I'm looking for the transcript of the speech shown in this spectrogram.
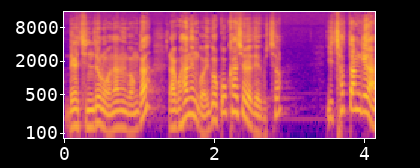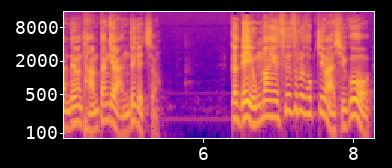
내가 진정으로 원하는 건가? 라고 하는 거. 이걸 꼭 하셔야 돼요. 그렇죠? 이 첫 단계가 안 되면 다음 단계가 안 되겠죠. 그러니까 내 욕망에 스스로 속지 마시고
